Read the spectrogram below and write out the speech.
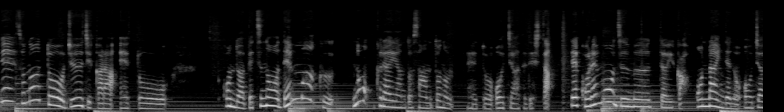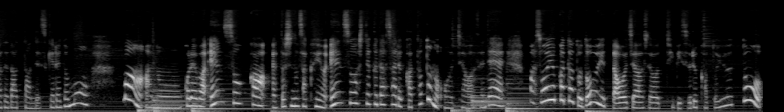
で、その後、10時から、えっ、と、今度は別のデンマークのクライアントさんとの、えーと、お打ち合わせでした。で、これも Zoom というかオンラインでのお打ち合わせだったんですけれども、まあ、あのこれは演奏家私の作品を演奏してくださる方とのお打ち合わせで、まあ、そういう方とどういったお打ち合わせを日々するかというと、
